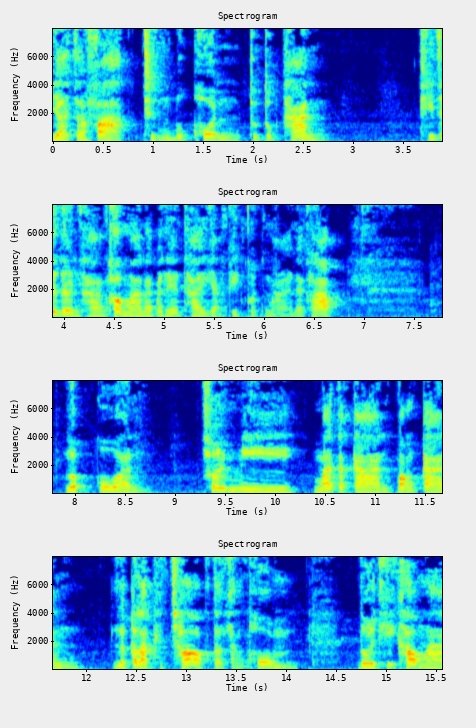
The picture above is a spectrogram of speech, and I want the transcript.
อยากจะฝากถึงบุคคลทุกๆทท่าน ที่จะเดินทางเข้ามาในประเทศไทยอย่างผิดกฎหมายนะครับรบกวนช่วยมีมาตรการป้องกัน แล้วก็รับผิดชอบต่อสังคม โดยที่เข้ามา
